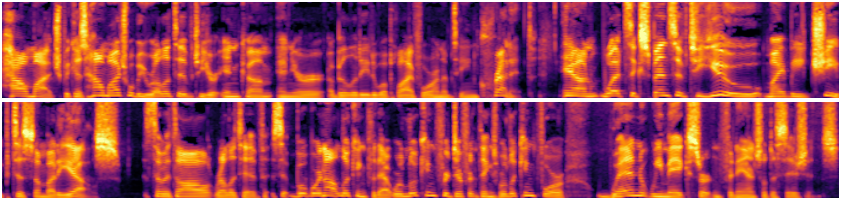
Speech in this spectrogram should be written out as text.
how much because how much will be relative to your income and your ability to apply for and obtain credit. And what's expensive to you might be cheap to somebody else. So it's all relative. So, but we're not looking for that. We're looking for different things. We're looking for when we make certain financial decisions.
